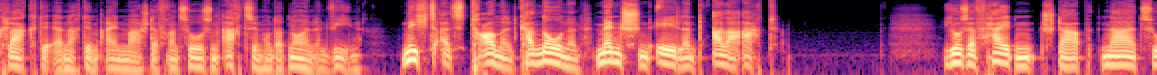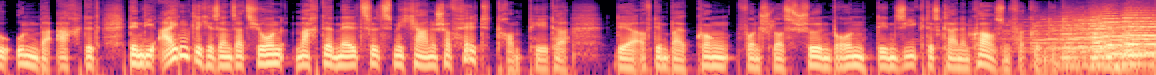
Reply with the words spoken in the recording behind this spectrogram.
klagte er nach dem Einmarsch der Franzosen 1809 in Wien. Nichts als Trommeln, Kanonen, Menschenelend aller Art. Joseph Haydn starb nahezu unbeachtet, denn die eigentliche Sensation machte Melzels mechanischer Feldtrompeter, der auf dem Balkon von Schloss Schönbrunn den Sieg des kleinen Korsen verkündete.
